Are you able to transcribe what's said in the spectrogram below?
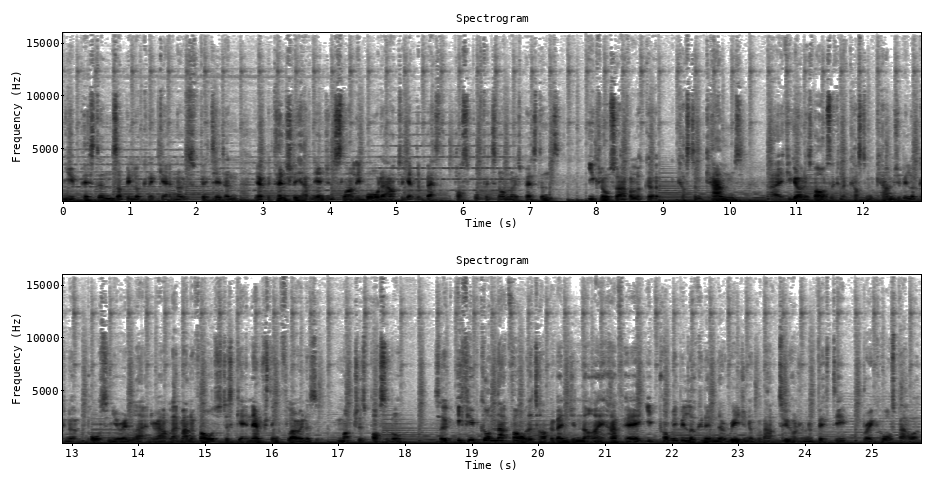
new pistons, I'd be looking at getting those fitted and you know, potentially having the engine slightly bored out to get the best possible fitting on those pistons. You can also have a look at custom cams. Uh, if you're going as far as looking at custom cams, you'll be looking at porting your inlet and your outlet manifolds, just getting everything flowing as much as possible. So if you've gone that far with the type of engine that I have here, you'd probably be looking in the region of about 250 brake horsepower.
